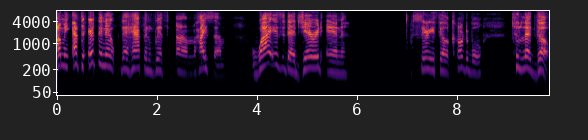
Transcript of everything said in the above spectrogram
I mean, after everything that, that happened with um Hisam, why is it that Jared and Cirie felt comfortable to let go?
